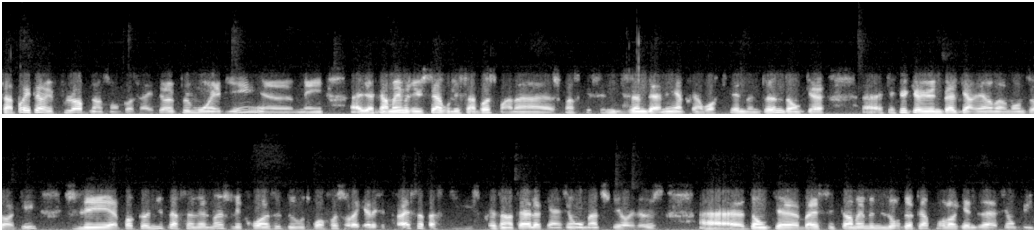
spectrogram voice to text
Ça n'a pas été un flop dans son cas. Ça a été un peu moins bien, euh, mais il a quand même réussi à rouler sa bosse pendant, je pense que c'est une dizaine d'années après avoir quitté Edmonton. Donc, quelqu'un qui a eu une belle carrière dans le monde du hockey. Je l'ai pas connu personnellement. Je l'ai croisé deux ou trois fois sur la galerie de presse parce qu'il se présentait à l'occasion au match des Oilers. donc, ben, c'est quand même une lourde perte pour l'organisation. Puis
